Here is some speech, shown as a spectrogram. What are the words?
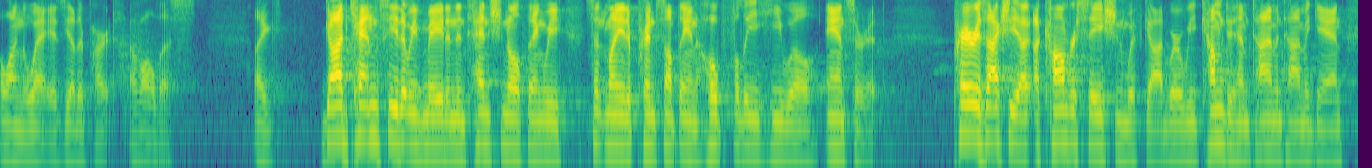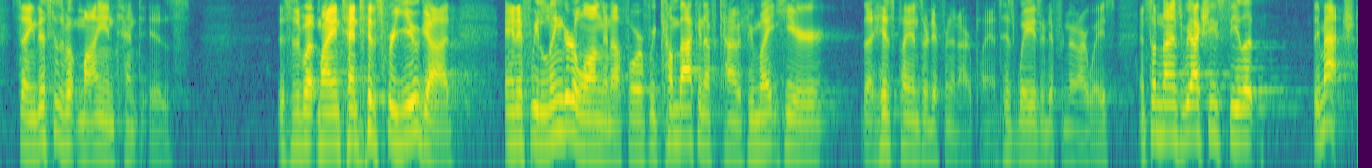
along the way, is the other part of all this. Like, God can see that we've made an intentional thing. We sent money to print something, and hopefully, He will answer it. Prayer is actually a, a, conversation with God where we come to Him time and time again, saying, This is what my intent is. This is what my intent is for you, God. And if we linger long enough, or if we come back enough times, we might hear that His plans are different than our plans, His ways are different than our ways. And sometimes we actually see that they matched.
